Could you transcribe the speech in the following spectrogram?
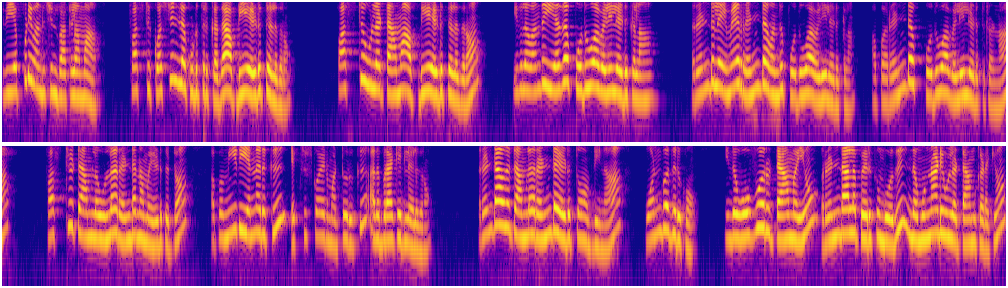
இது எப்படி வந்துச்சுன்னு பார்க்கலாமா? ஃபஸ்ட்டு கொஸ்டினில் கொடுத்துருக்கத அப்படியே எடுத்து எழுதுறோம். ஃபஸ்ட்டு உள்ள டேமை அப்படியே எடுத்து எழுதுறோம். இதில் வந்து எதை பொதுவாக வெளியில் எடுக்கலாம்? ரெண்டுலேயுமே ரெண்டை வந்து பொதுவாக வெளியில் எடுக்கலாம். அப்போ ரெண்டை பொதுவாக வெளியில் எடுத்துட்டோம்னா ஃபஸ்ட்டு டேமில் உள்ள ரெண்டை நம்ம எடுத்துட்டோம். அப்போ மீதி என்ன இருக்குது எக்ஸ் ஸ்கொயர் மட்டும் இருக்குது அதை ப்ராக்கெட்டில் எழுதுகிறோம் ரெண்டாவது டேமில் ரெண்டை எடுத்தோம் அப்படின்னா ஒன்பது இருக்கும். இந்த ஒவ்வொரு டேமையும் ரெண்டால் பெருக்கும்போது இந்த முன்னாடி உள்ள டேம் கிடைக்கும்.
